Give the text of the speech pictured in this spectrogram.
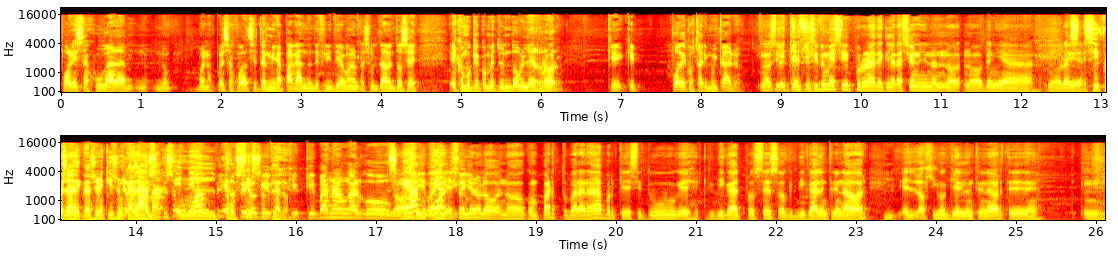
por esa jugada, no, no- bueno, por esa jugada se termina pagando en definitiva con el resultado. Entonces, es como que comete un doble error que, que puede costar y muy caro. No, sí, que, que si tú me decís por una declaración, yo no, no, no tenía no la idea. Sí, sí, fue Sí. las declaraciones que hizo en Calama Que son en el amplias, pero proceso, que, claro. Que, que van a algo. No, Es sí, amplia, pues, eso yo no lo no comparto para nada, porque si tú eh, criticas el proceso, criticas al entrenador, es lógico que el entrenador te. mm,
